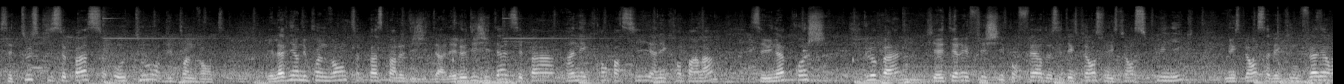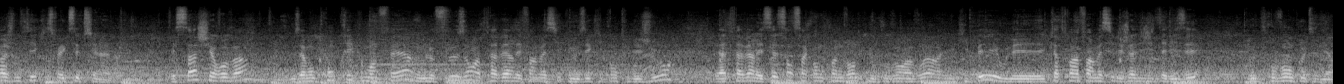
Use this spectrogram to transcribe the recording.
c'est tout ce qui se passe autour du point de vente. Et l'avenir du point de vente passe par le digital. Et le digital, ce n'est pas un écran par-ci, un écran par-là. C'est une approche globale qui a été réfléchie pour faire de cette expérience une expérience unique, une expérience avec une valeur ajoutée qui soit exceptionnelle. Et ça, chez Rova, nous avons compris comment le faire. Nous le faisons à travers les pharmacies que nous équipons tous les jours et à travers les 750 points de vente que nous pouvons avoir équipés ou les 80 pharmacies déjà digitalisées, nous le trouvons au quotidien.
